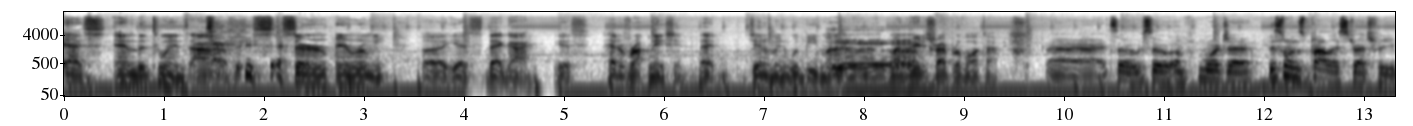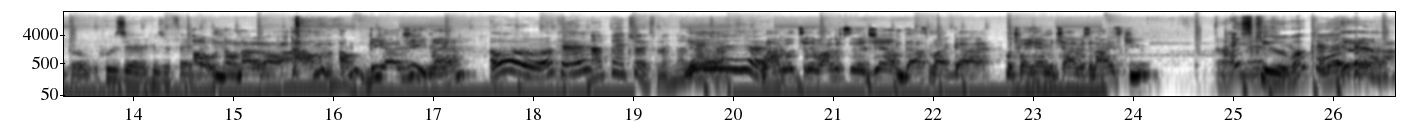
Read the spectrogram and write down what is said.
Yes, and the twins, uh, Sir and Rumi. Uh, yes, that guy. Yes, head of Roc Nation. That gentleman would be my Yeah. my greatest rapper of all time. All right, all right. So, so um, Morja, this one's probably a stretch for you, but who's your who's your favorite? Oh no, not at all. I'm I'm Big, man. Oh, okay. Not a bad choice, man. Not a Yeah. bad choice. yeah. When I go to the when I go to the gym, that's my guy. Between him and Travis and Ice Cube. Oh, Ice man, Cube, you- okay. Yeah.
